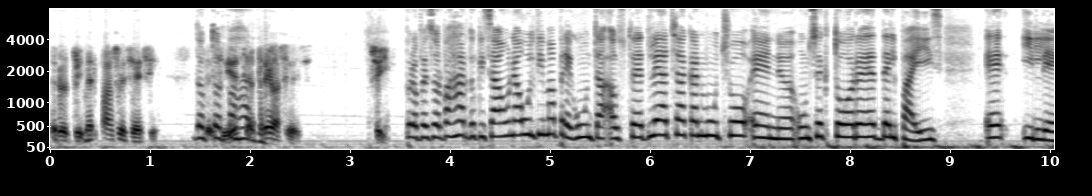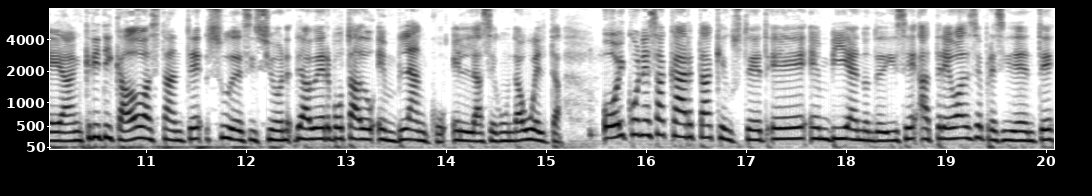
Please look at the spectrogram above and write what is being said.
pero el primer paso es ese. Doctor atrévase. Sí. Profesor Fajardo, quizá una última pregunta. A usted le achacan mucho en eh, un sector eh, del país eh, y le han criticado bastante su decisión de haber votado en blanco en la segunda vuelta. Hoy con esa carta que usted eh, envía en donde dice atrévase presidente,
